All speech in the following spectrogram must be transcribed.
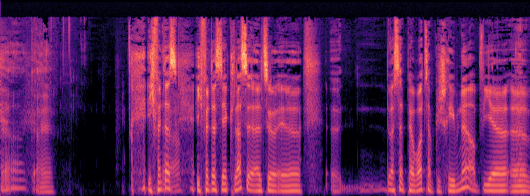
Ja, geil. Ich fand Ja. das, ich fand das sehr klasse. Also, äh, äh, du hast ja per WhatsApp geschrieben, ne, ob wir äh,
